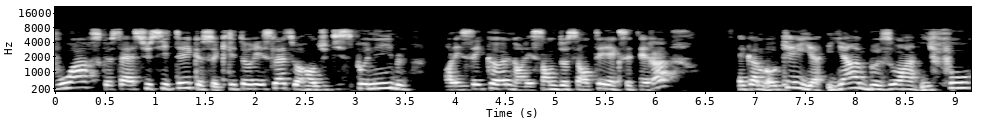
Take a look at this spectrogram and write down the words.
voir ce que ça a suscité, que ce clitoris-là soit rendu disponible dans les écoles, dans les centres de santé, etc. C'est comme, OK, il y, a, un besoin, il faut,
